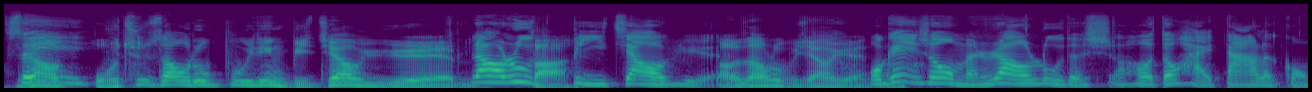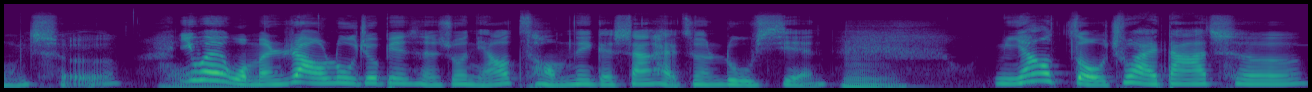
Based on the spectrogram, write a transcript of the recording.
所以我觉得绕路不一定比较远吧，绕路比较远。哦，绕路比较远哦。我跟你说，我们绕路的时候都还搭了公车，因为我们绕路就变成说，你要从那个山海村路线，嗯，你要走出来搭车，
